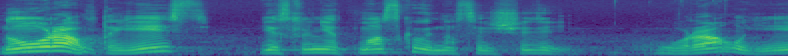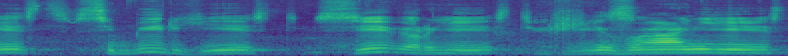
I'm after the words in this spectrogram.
Но Урал-то есть, если нет Москвы на следующий день. Урал есть, Сибирь есть, Север есть, Рязань есть,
